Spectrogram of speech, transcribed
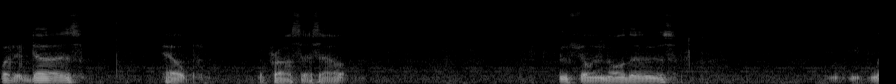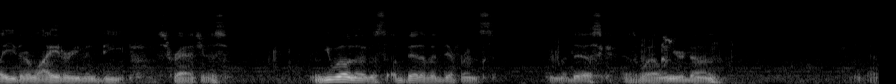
But it does help the process out and fill in all those either light or even deep scratches. And you will notice a bit of a difference in the disc as well when you're done. Get that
